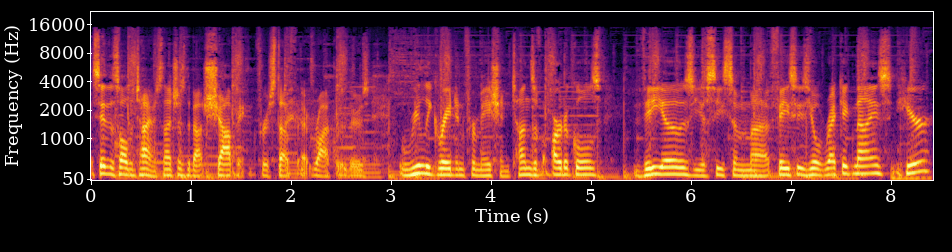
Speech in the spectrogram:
I say this all the time. It's not just about shopping for stuff at Rockler. There's really great information, tons of articles, videos. You'll see some uh, faces you'll recognize here,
